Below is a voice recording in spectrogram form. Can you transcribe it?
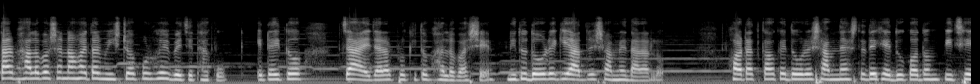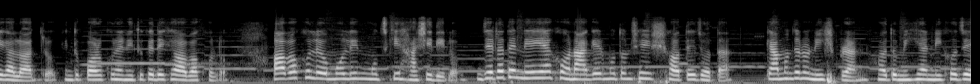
তার ভালোবাসা না হয় তার মিষ্টি অপুর হয়ে বেঁচে থাকুক। এটাই তো চায় যারা প্রকৃত ভালোবাসে। নিতু দৌড়ে গিয়ে আদ্রের সামনে দাঁড়াল। হঠাৎ কাউকে দৌড়ে সামনে আসতে দেখে দু কদম পিছিয়ে গেল আদ্র, কিন্তু পরক্ষণে নিতুকে দেখে অবাক হলো। অবাক হলেও মলিন মুচকি হাসি দিল। যেটাতে নেই এখন আগের মতন সেই সতেজতা। কেমন যেন নিষ্প্রাণ। হয়তো মিহিয়ার নিখোঁজে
